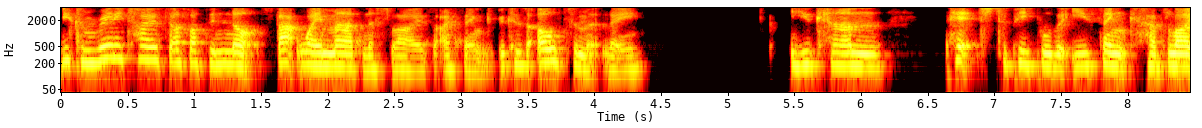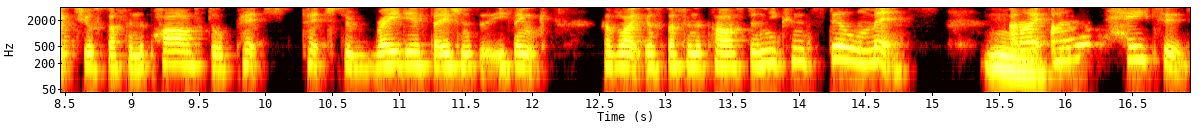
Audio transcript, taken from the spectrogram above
you can really tie yourself up in knots. That way, madness lies, I think, because ultimately you can pitch to people that you think have liked your stuff in the past, or pitch pitch to radio stations that you think have liked your stuff in the past, and you can still miss. Mm. And I, I always hated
